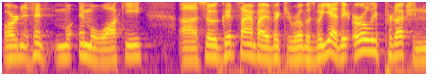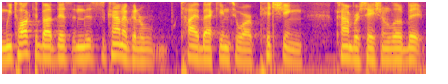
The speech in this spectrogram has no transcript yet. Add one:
or since in Milwaukee. Uh, so a good sign by Victor Robles. But yeah, the early production. We talked about this, and this is kind of going to tie back into our pitching conversation a little bit.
